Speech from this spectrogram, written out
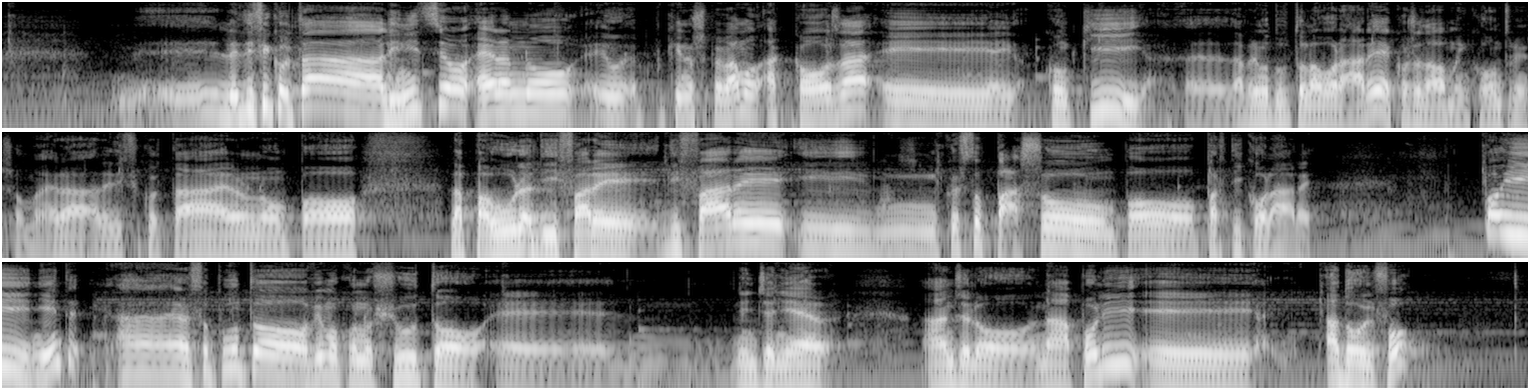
Eh, le difficoltà all'inizio erano eh, che non sapevamo a cosa e con chi avremmo dovuto lavorare e cosa andavamo incontro, insomma, Era, le difficoltà erano un po' la paura di fare, di fare i, questo passo un po' particolare. Poi niente, a questo punto abbiamo conosciuto eh, l'ingegner Angelo Napoli e Adolfo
